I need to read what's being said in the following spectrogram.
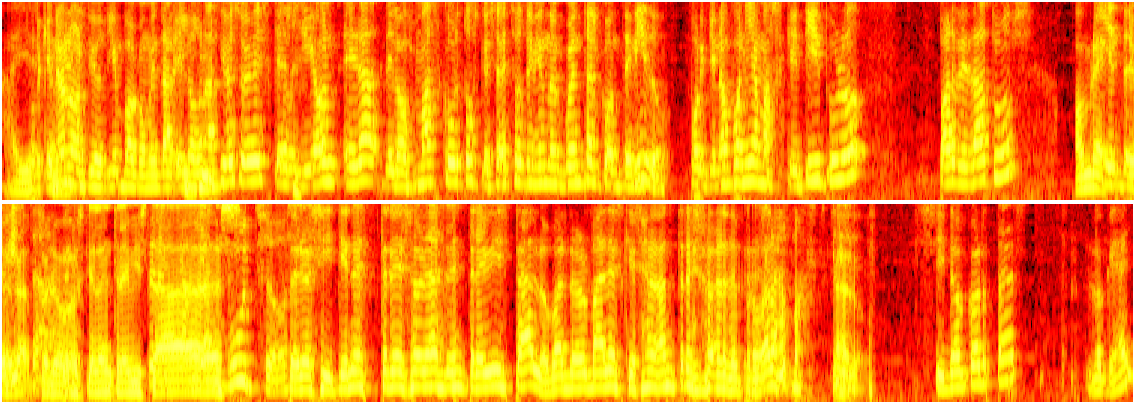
ahí Porque está. no nos dio tiempo a comentar. Y lo gracioso es que el guion era de los más cortos que se ha hecho teniendo en cuenta el contenido. Porque no ponía más que título, par de datos Hombre, y Pero, entrevista. pero es que la Pero entrevista había muchos. Pero si tienes tres horas de entrevista, lo más normal es que salgan tres horas de programa. Claro. Si no cortas, lo que hay.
